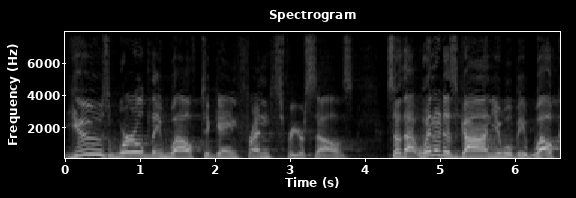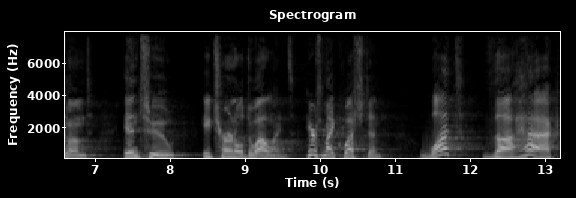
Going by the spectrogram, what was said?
use worldly wealth to gain friends for yourselves, so that when it is gone, you will be welcomed into eternal dwellings. Here's my question What the heck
